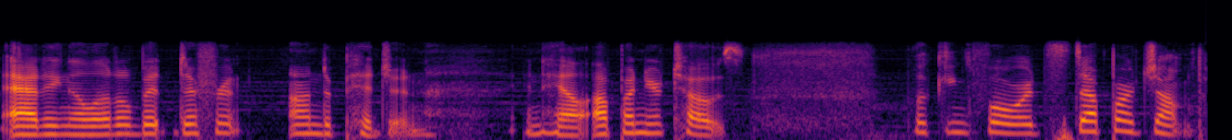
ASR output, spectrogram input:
adding a little bit different onto pigeon. Inhale up on your toes. Looking forward, step or jump.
